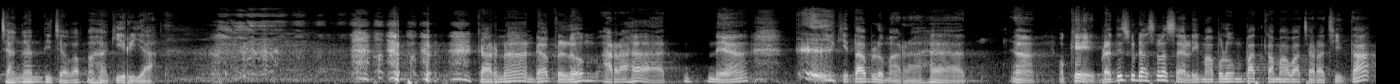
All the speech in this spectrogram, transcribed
Jangan dijawab Mahakiriya. Karena Anda belum arahat, ya. Kita belum arahat. Nah, oke, okay, berarti sudah selesai 54 kama wacara cita.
